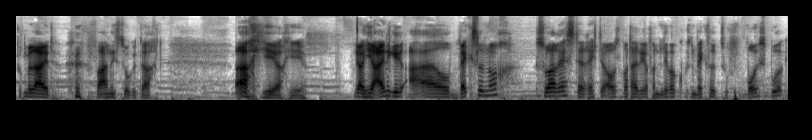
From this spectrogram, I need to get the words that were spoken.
Tut mir leid. War nicht so gedacht. Ach je, ach je. Ja, hier einige äh, Wechsel noch. Suarez, der rechte Außenverteidiger von Leverkusen, wechselt zu Wolfsburg.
